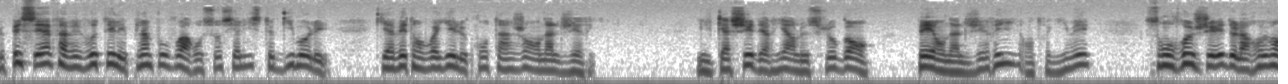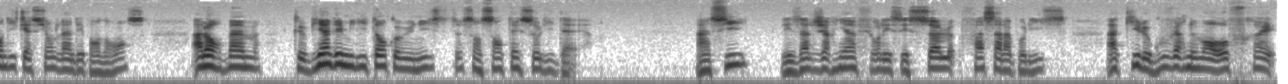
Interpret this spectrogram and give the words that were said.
Le PCF avait voté les pleins pouvoirs au socialiste Guy qui avait envoyé le contingent en Algérie. Il cachait derrière le slogan Paix en Algérie, son rejet de la revendication de l'indépendance, alors même que bien des militants communistes s'en sentaient solidaires. Ainsi, les Algériens furent laissés seuls face à la police, à qui le gouvernement offrait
